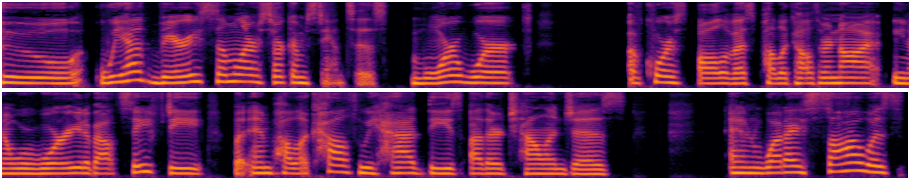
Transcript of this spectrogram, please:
who we had very similar circumstances, more work. Of course, all of us public health are not, you know, we're worried about safety, but in public health, we had these other challenges and what I saw was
